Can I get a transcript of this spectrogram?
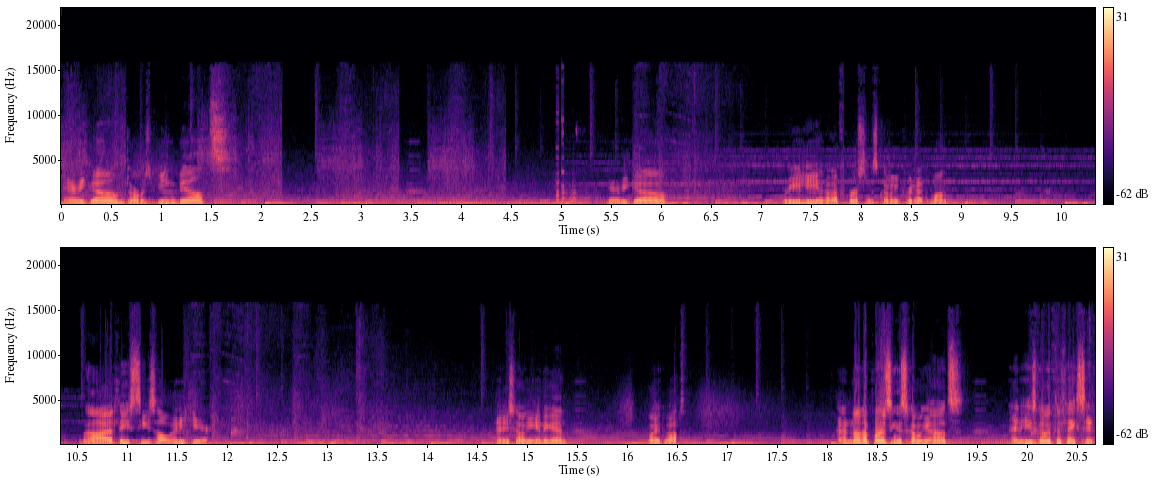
There we go, dorm is being built. There we go. Really, another person is coming for that one? Well, at least he's already here. And he's going in again? Wait, what? And another person is coming out, and he's going to fix it.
